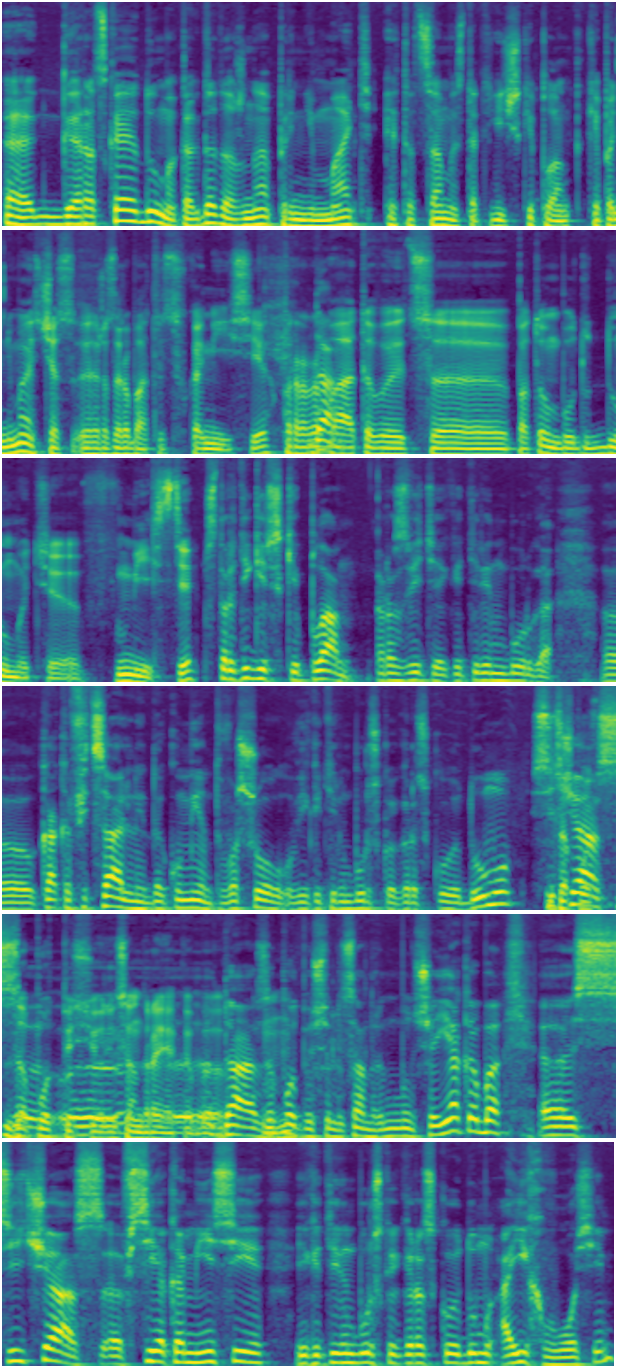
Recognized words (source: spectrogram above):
Э, городская дума когда должна принимать этот самый стратегический план? Как я понимаю, сейчас э, разрабатывается в комиссиях, прорабатывается, да. потом будут думать э, вместе. Стратегический план развития Екатеринбурга как официальный документ вошел в Екатеринбургскую городскую думу. Сейчас за, под, за подписью Александра Якоба. Да, за угу. подписью Александра Якоба. Сейчас все все комиссии Екатеринбургской городской думы, а их 8,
